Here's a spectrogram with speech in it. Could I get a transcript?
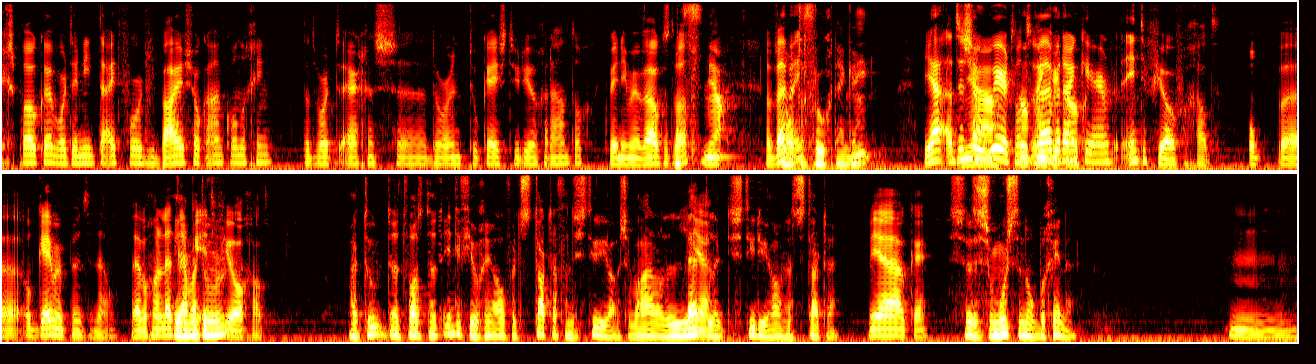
gesproken, wordt er niet tijd voor die Bioshock-aankondiging? Dat wordt ergens eh, door een 2K-studio gedaan, toch? Ik weet niet meer welk het was. Ja, Want we hebben te vroeg, denk ik. Ja, het is Ja, zo weird, want we hebben daar een keer een interview over gehad. Op, eh, op gamer.nl. We hebben gewoon letterlijk Ja, een interview al gehad. Maar toen, dat, was, dat interview ging over het starten van de studio. Ze waren letterlijk de studio aan het starten. Ja, oké. Ze, ze moesten nog beginnen. Hmm.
